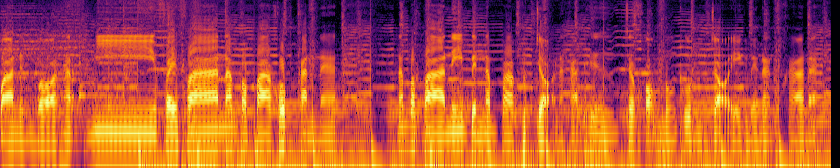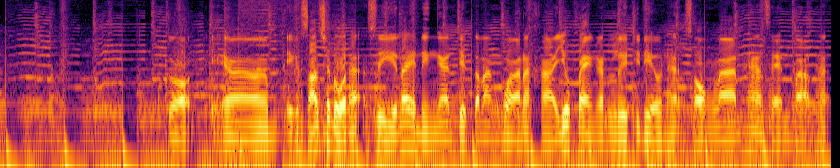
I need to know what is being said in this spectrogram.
ปลาหนึ่งบ่อฮะมีไฟฟ้าน้ำประปาครบคันนะฮะน้ำประปานี้เป็นน้ำปลาขุดเจาะนะครับที่เจ้าของลงทุนเจาะเองเลยนะลูกค้านะก็เอกสารโฉนดฮะสี่ไร่หนึ่งงานเจ็ดตารางวานะขายยกแปลงกันเลยทีเดียวนะฮะสองล้านห้าแสนบาทฮะ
